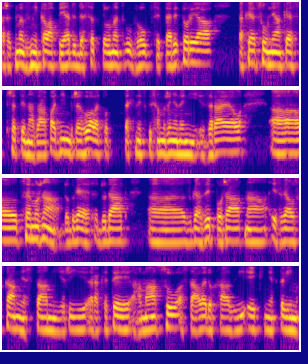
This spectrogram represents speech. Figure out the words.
řekněme, vznikala 5-10 kilometrů v hloubci teritoria. Také jsou nějaké střety na západním břehu, ale to technicky samozřejmě není Izrael. Co je možná dobré dodat, z Gazy pořád na izraelská města míří rakety Hamásu a stále dochází i k některým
